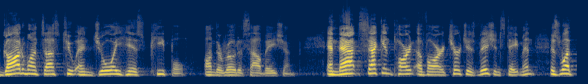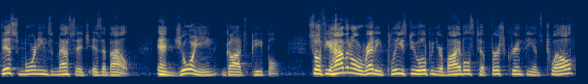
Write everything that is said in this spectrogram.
God wants us to enjoy His people on the road of salvation. And that second part of our church's vision statement is what this morning's message is about enjoying God's people. So if you haven't already, please do open your Bibles to 1 Corinthians 12.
